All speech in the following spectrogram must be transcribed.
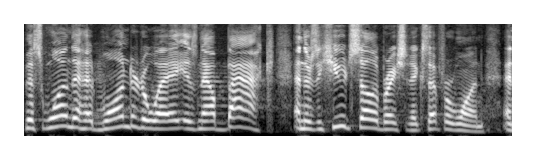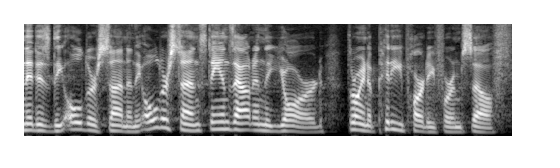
This one that had wandered away is now back. And there's a huge celebration, except for one, and it is the older son. And the older son stands out in the yard throwing a pity party for himself.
